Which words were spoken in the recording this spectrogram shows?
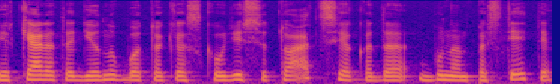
ir keletą dienų buvo tokia skaudi situacija, kada būnant pas tėtį,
